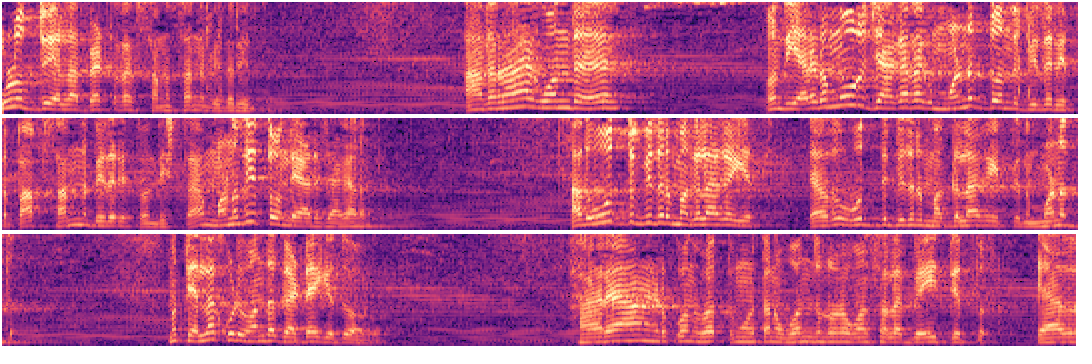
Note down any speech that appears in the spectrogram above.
ಉಳಿದ್ದು ಎಲ್ಲ ಬೆಟ್ಟದಾಗ ಸಣ್ಣ ಸಣ್ಣ ಬಿದಿರಿದ್ದು ಅದರಾಗ ಒಂದು ಒಂದು ಎರಡು ಮೂರು ಜಾಗದಾಗ ಮಣ್ಣದ್ದು ಒಂದು ಬಿದಿರಿತ್ತು ಪಾಪ ಸಣ್ಣ ಬಿದರಿತ್ತು ಒಂದಿಷ್ಟ. ಮಣದಿತ್ತು ಒಂದು ಎರಡು ಜಾಗದಾಗ. ಅದು ಉದ್ದ ಬಿದಿರು ಮಗಲಾಗ ಇತ್ತು. ಯಾವುದು ಉದ್ದ ಬಿದಿರು ಮಗ್ಗಲಾಗ ಇತ್ತು ಮಣದ್ದು ಮತ್ತೆಲ್ಲ ಕೂಡಿ ಒಂದ ಗಡ್ಡೆಗೆದ್ದು ಅವು. ಹರ್ಯಾಣ ಹಿಡ್ಕೊಂಡು ಹೊತ್ತು ಮುಳ್ತಾನ ಒಂದು ನೂರ ಒಂದು ಸಲ ಬೇಯ್ತಿತ್ತು. ಯಾವ್ದ?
